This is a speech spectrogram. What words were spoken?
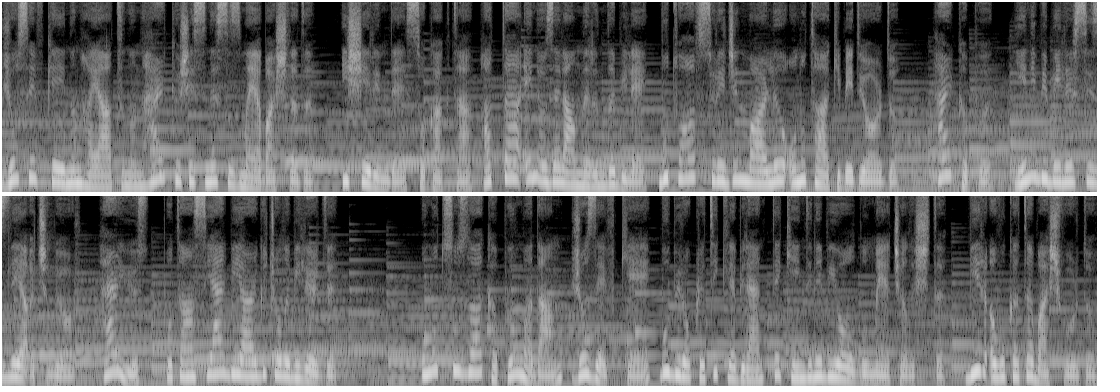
Joseph K.'nin hayatının her köşesine sızmaya başladı. İş yerinde, sokakta, hatta en özel anlarında bile bu tuhaf sürecin varlığı onu takip ediyordu. Her kapı yeni bir belirsizliğe açılıyor. Her yüz potansiyel bir yargıç olabilirdi. Umutsuzluğa kapılmadan Joseph K. bu bürokratik labirentte kendine bir yol bulmaya çalıştı. Bir avukata başvurdu.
